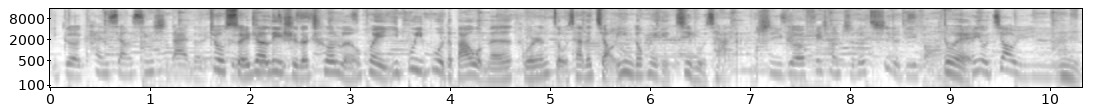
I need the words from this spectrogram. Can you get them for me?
一个看向新时代的。就随着历史的车轮，会一步一步的把我们国人走下的脚印都会给记录下来，是一个非常值得去的地方。对，很有教育意义。嗯。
